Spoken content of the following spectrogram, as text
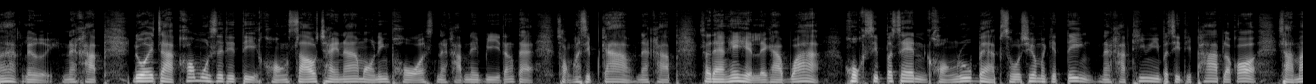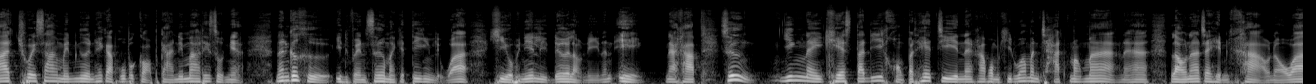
มาก ๆ เลยนะครับ โดยจากข้อมูลสถิติของ South China Morning Post นะครับในปีตั้งแต่ 2019 นะครับ แสดงให้เห็นเลยครับว่า 60%ของรูปแบบ social marketing นะครับที่มีประสิทธิภาพแล้วก็สามารถช่วยสร้างเม็ดเงินให้กับผู้ประกอบการได้มากที่สุดเนี่ย นั่นก็คือ Influencer Marketing หรือว่า Key Opinion Leader เหล่านี้นั่นเองนะครับ ซึ่ง ยิ่งใน case study ของประเทศจีนนะครับผมคิดว่ามันชัดมากๆนะฮะเราน่าจะเห็นข่าวเนาะว่า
